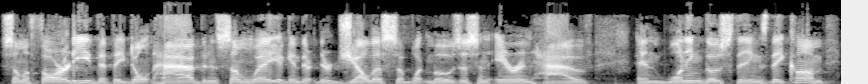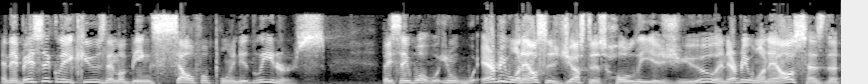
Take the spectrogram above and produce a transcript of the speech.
some authority that they don't have. That in some way, again, they're, they're jealous of what Moses and Aaron have. And wanting those things, they come. And they basically accuse them of being self-appointed leaders. They say, well, you know, everyone else is just as holy as you, and everyone else has the,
